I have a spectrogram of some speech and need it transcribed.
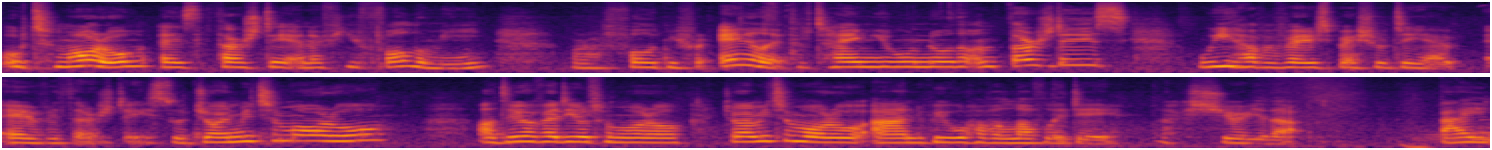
Oh, tomorrow is Thursday and if you follow me or have followed me for any length of time, you will know that on Thursdays we have a very special day out every Thursday. So join me tomorrow. I'll do a video tomorrow. Join me tomorrow and we will have a lovely day. I assure you that. Bye.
